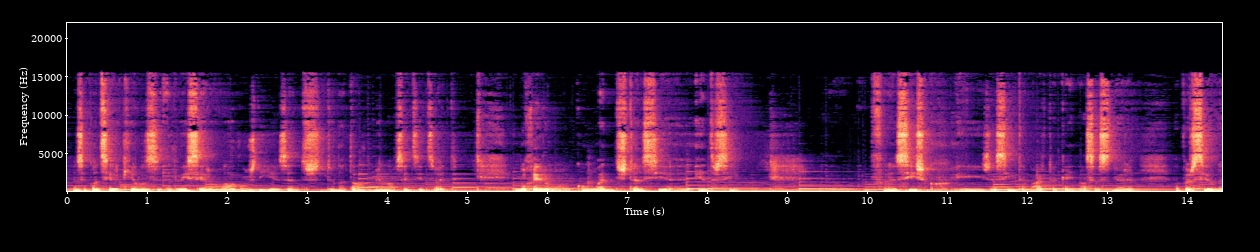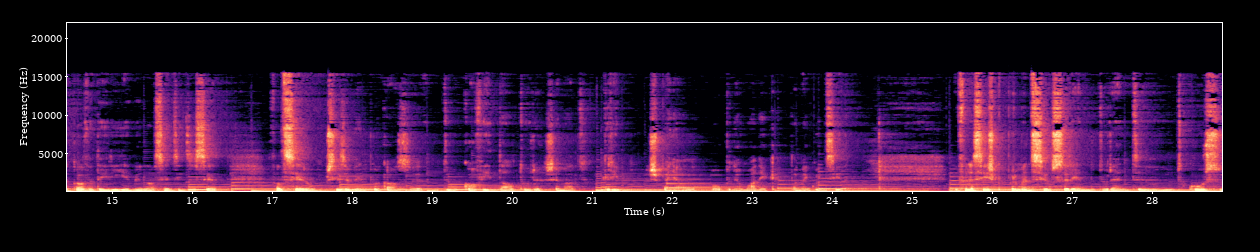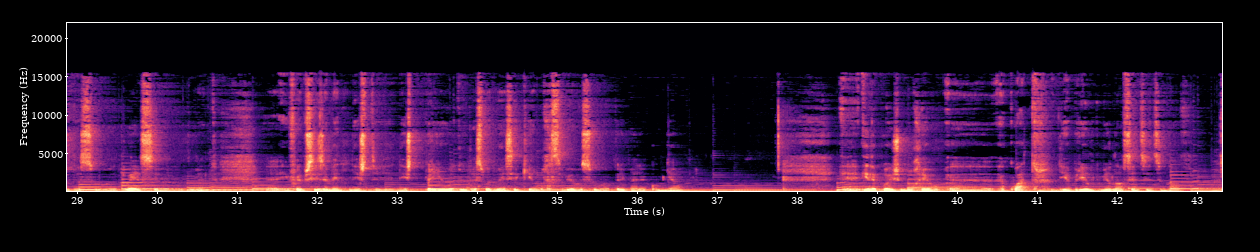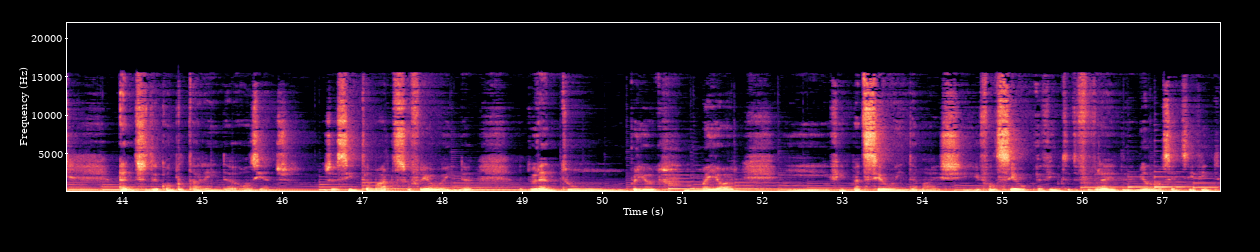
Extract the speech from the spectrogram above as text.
mas aconteceu que eles adoeceram alguns dias antes do Natal de 1918 e morreram com um ano de distância entre si. Francisco e Jacinta Marta, a quem Nossa Senhora apareceu na Cova da Iria em 1917, faleceram precisamente por causa do Covid da altura, chamado gripe espanhola ou pneumónica, também conhecida. Francisco permaneceu sereno durante o curso da sua doença, durante, eh, e foi precisamente neste, neste período da sua doença que ele recebeu a sua primeira comunhão eh, e depois morreu eh, a 4 de abril de 1919, antes de completar ainda 11 anos. Jacinta Marte sofreu ainda durante um período maior e, enfim, padeceu ainda mais e faleceu a 20 de fevereiro de 1920.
